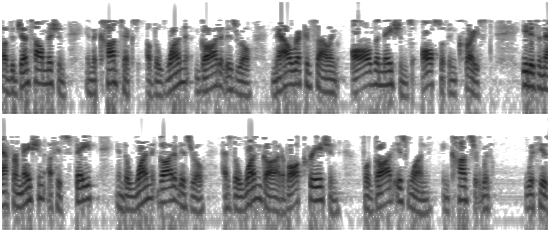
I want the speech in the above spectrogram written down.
of the Gentile mission in the context of the one God of Israel, now reconciling all the nations also in Christ. It is an affirmation of his faith in the one God of Israel as the one God of all creation, for God is one, in concert with with his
